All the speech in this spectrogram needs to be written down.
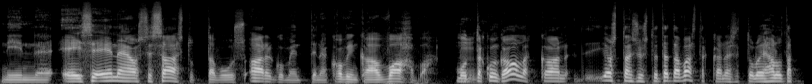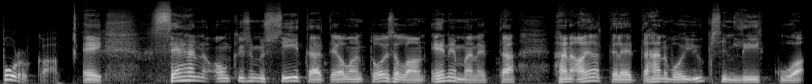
niin ei se enää ole se saastuttavuus argumenttina kovinkaan vahva. Mutta kuinka ollakaan, jostain syystä tätä vastakkainasettelua ei haluta purkaa. Ei. Sehän on kysymys siitä, että jollain toisella on enemmän, että hän ajattelee, että hän voi yksin liikkua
